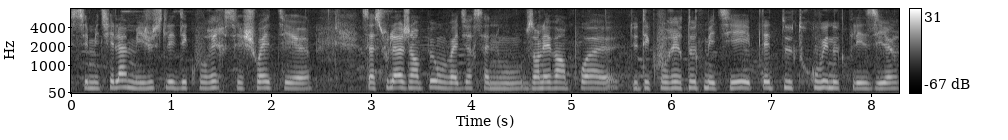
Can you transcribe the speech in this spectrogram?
ces métiers-là, mais juste les découvrir, c'est chouette et ça soulage un peu, on va dire, ça nous enlève un poids de découvrir d'autres métiers et peut-être de trouver notre plaisir.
